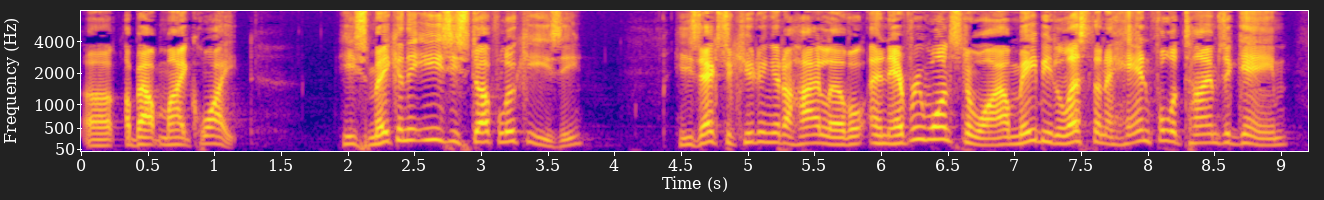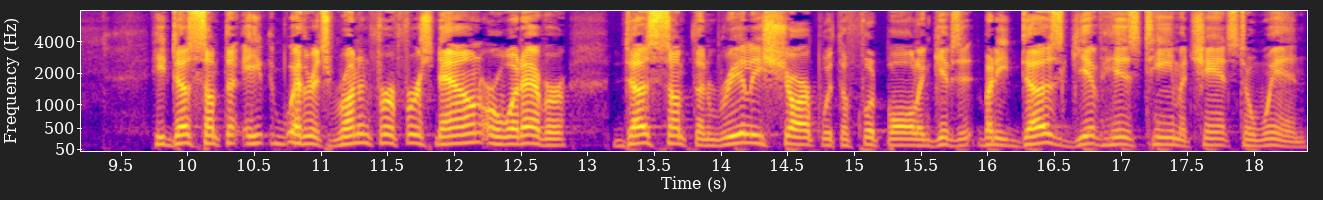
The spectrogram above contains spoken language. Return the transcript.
uh, about Mike White, he's making the easy stuff look easy. He's executing at a high level, and every once in a while, maybe less than a handful of times a game, he does something, whether it's running for a first down or whatever, does something really sharp with the football and gives it, but he does give his team a chance to win,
